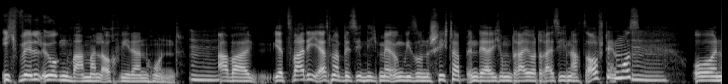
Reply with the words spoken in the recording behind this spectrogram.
ich will irgendwann mal auch wieder einen Hund. Mhm. Aber jetzt warte ich erstmal, bis ich nicht mehr irgendwie so eine Schicht habe, in der ich um 3.30 Uhr nachts aufstehen muss. Mhm. Und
